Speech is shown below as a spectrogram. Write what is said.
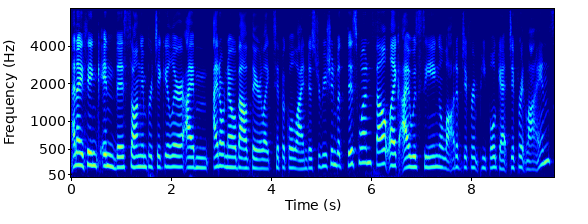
And i think in this song in particular i'm i don't know about their like typical line distribution but this one felt like i was seeing a lot of different people get different lines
